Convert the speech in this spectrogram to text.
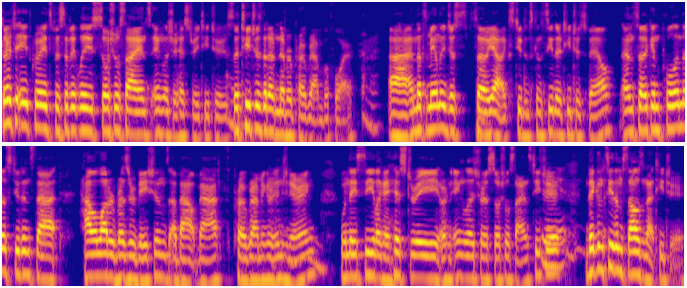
Third to eighth grade, specifically social science, English, or history teachers. Okay. So teachers that have never programmed before. Okay. Uh, and that's mainly just so, yeah, like students can see their teachers fail. And so it can pull in those students that have a lot of reservations about math, programming, or engineering. Mm-hmm. When they see like a history or an English or a social science teacher, they can see themselves in that teacher.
